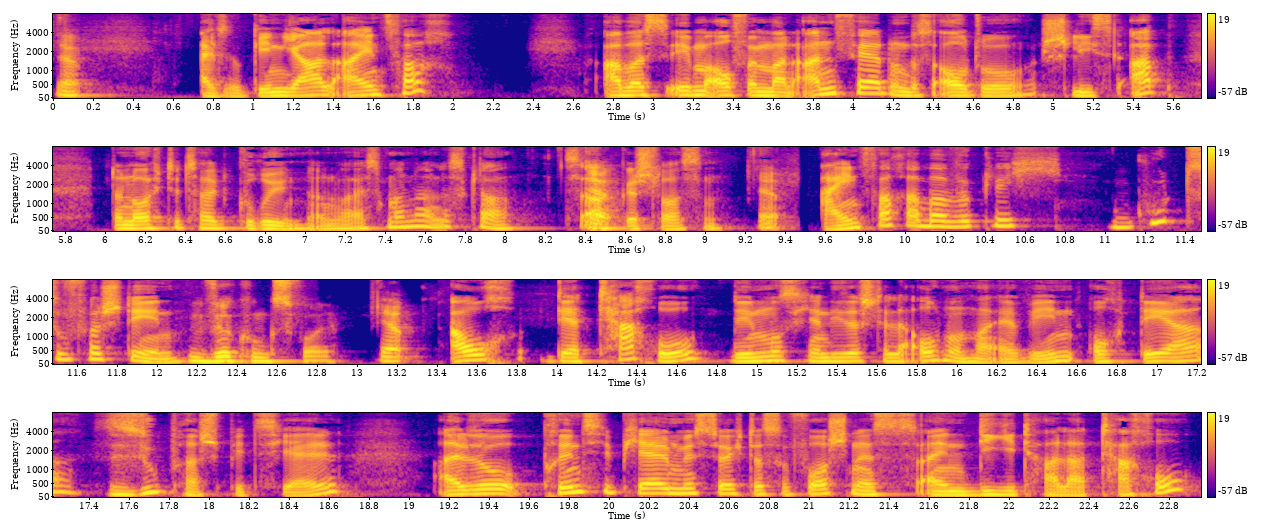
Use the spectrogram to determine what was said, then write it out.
Ja. Also genial einfach, aber es ist eben auch, wenn man anfährt und das Auto schließt ab, dann leuchtet es halt grün. Dann weiß man, alles klar, ist Ja. abgeschlossen. Ja. Einfach, aber wirklich gut zu verstehen. Wirkungsvoll. Ja. Auch der Tacho, den muss ich an dieser Stelle auch nochmal erwähnen, auch der super speziell. Also prinzipiell müsst ihr euch das so vorstellen, es ist ein digitaler Tacho.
